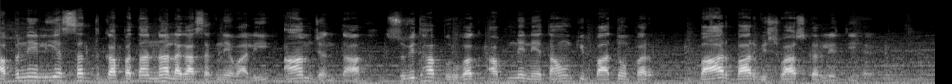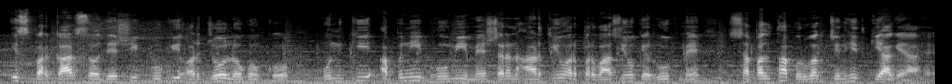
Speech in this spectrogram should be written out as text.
अपने लिए सत्य का पता न लगा सकने वाली आम जनता सुविधापूर्वक अपने नेताओं की बातों पर बार बार विश्वास कर लेती है। इस प्रकार स्वदेशी कुकी और जो लोगों को उनकी अपनी भूमि में शरणार्थियों और प्रवासियों के रूप में सफलतापूर्वक चिन्हित किया गया है।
